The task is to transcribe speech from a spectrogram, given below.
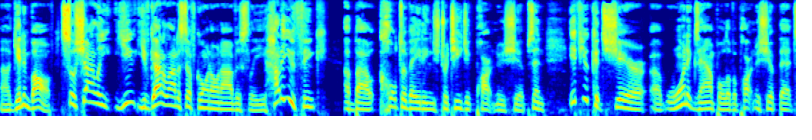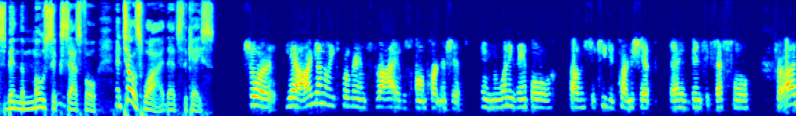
uh, get involved. So Shali, you, you've got a lot of stuff going on, obviously. How do you think about cultivating strategic partnerships. And if you could share uh, one example of a partnership that's been the most successful and tell us why that's the case. Sure. Yeah, our Young Elites program thrives on partnerships. And one example of a strategic partnership that has been successful for us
